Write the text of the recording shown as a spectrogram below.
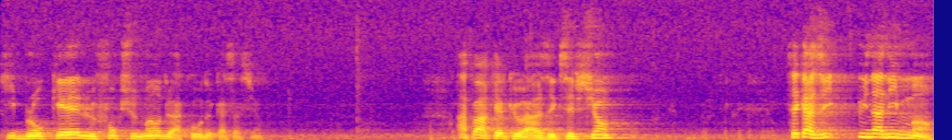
qui bloquait le fonctionnement de la Cour de cassation. À part quelques rares exceptions, c'est quasi unanimement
